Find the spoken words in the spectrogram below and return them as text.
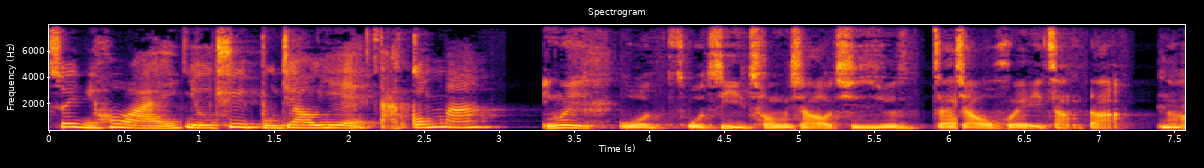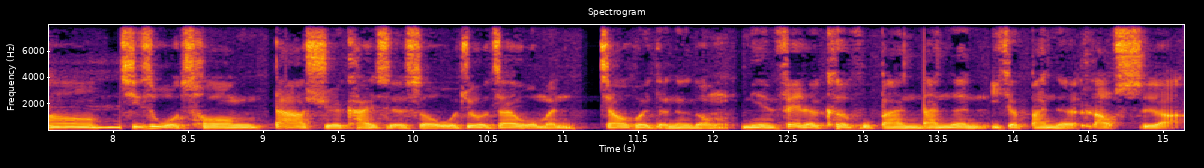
所以你后来有去补教业打工吗？因为我我自己从小其实就是在教会长大，然后其实我从大学开始的时候，我就有在我们教会的那种免费的客服班担任一个班的老师啊。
